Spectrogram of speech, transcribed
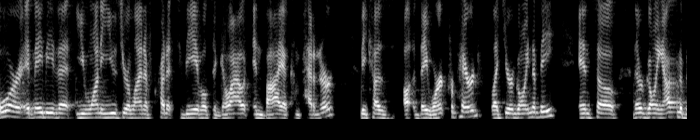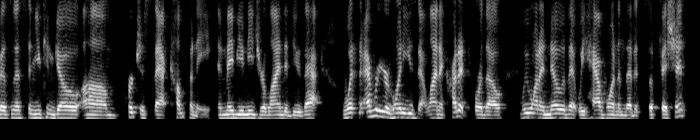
or it may be that you want to use your line of credit to be able to go out and buy a competitor because uh, they weren't prepared like you're going to be. And so they're going out of business, and you can go um, purchase that company, and maybe you need your line to do that. Whatever you're going to use that line of credit for, though, we want to know that we have one and that it's sufficient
